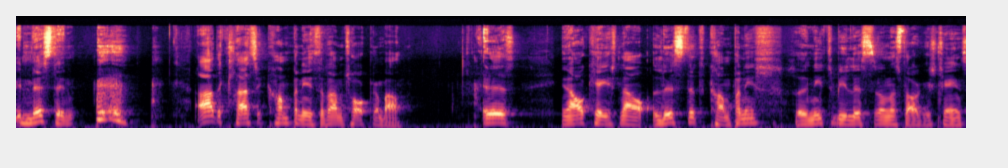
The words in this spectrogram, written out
invest in are the classic companies that I'm talking about. It is, in our case now, listed companies, so they need to be listed on the stock exchange.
